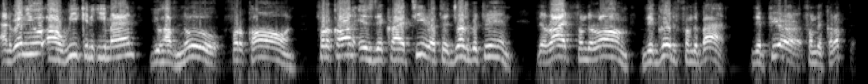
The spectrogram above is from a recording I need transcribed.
And when you are weak in Iman, you have no furqan. Furqan is the criteria to judge between the right from the wrong, the good from the bad, the pure from the corrupted.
